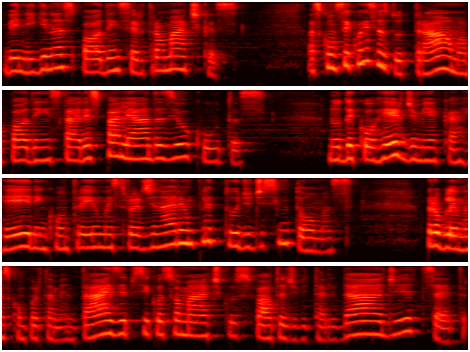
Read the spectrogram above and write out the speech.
benignas podem ser traumáticas. As consequências do trauma podem estar espalhadas e ocultas. No decorrer de minha carreira, encontrei uma extraordinária amplitude de sintomas. Problemas comportamentais e psicossomáticos, falta de vitalidade, etc.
